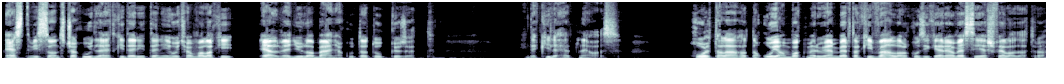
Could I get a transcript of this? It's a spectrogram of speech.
Ezt viszont csak úgy lehet kideríteni, hogyha valaki elvegyül a bányakutatók között. De ki lehetne az? Hol találhatna olyan vakmerő embert, aki vállalkozik erre a veszélyes feladatra?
